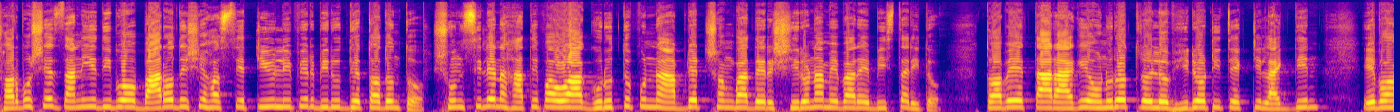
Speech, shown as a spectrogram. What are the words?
সর্বশেষ জানিয়ে দিব, বারো দেশে হচ্ছে টিউলিপের বিরুদ্ধে তদন্ত। শুনছিলেন হাতে পাওয়া গুরুত্বপূর্ণ আপডেট সংবাদের শিরোনাম এবারে বিস্তারিত। তবে তার আগে অনুরোধ রইল ভিডিওটিতে একটি লাইক দিন এবং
